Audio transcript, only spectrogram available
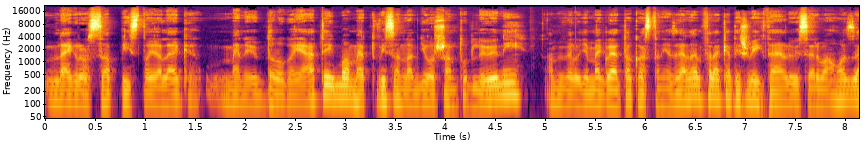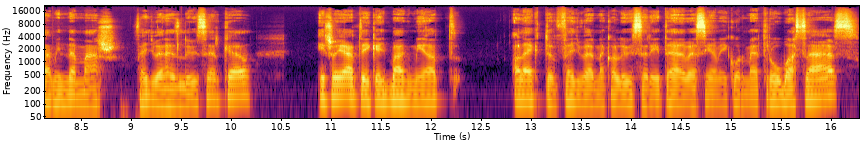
legrosszabb pisztoly a legmenőbb dolog a játékban, mert viszonylag gyorsan tud lőni, amivel ugye meg lehet akasztani az ellenfeleket, és végtelen lőszer van hozzá, minden más fegyverhez lőszer kell, és a játék egy bug miatt a legtöbb fegyvernek a lőszerét elveszi, amikor metróba szállsz,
